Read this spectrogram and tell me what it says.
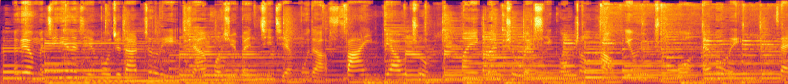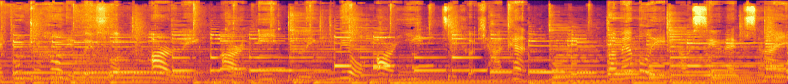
OK，我们今天的节目就到这里。想要获取本期节目的发音标注，欢迎关注微信公众号“英语主播 Emily”。在公众号里回复“二零二一零六二一”即可查看。I'm Emily. I'll see you next time.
